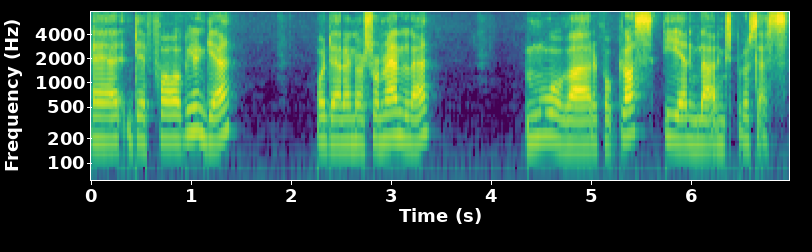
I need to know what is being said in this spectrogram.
eh, det faglige og det relasjonelle må være på plass i en læringsprosess.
